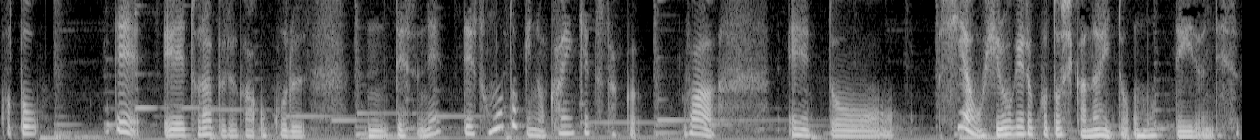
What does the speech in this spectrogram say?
ことで、えー、トラブルが起こるんですね。でその時の解決策はえっ、ー、と視野を広げることしかないと思っているんです。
